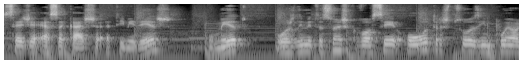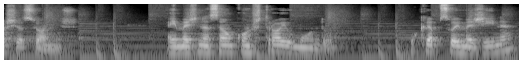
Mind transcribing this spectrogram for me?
seja essa caixa a timidez, o medo ou as limitações que você ou outras pessoas impõem aos seus sonhos. A imaginação constrói o mundo. O que a pessoa imagina,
